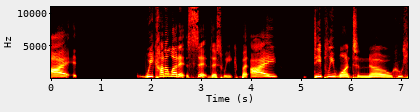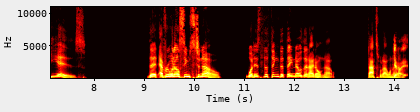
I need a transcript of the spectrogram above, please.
I it, we kind of let it sit this week, but I deeply want to know who he is. That everyone else seems to know. What is the thing that they know that I don't know? That's what I want to yeah know. it,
